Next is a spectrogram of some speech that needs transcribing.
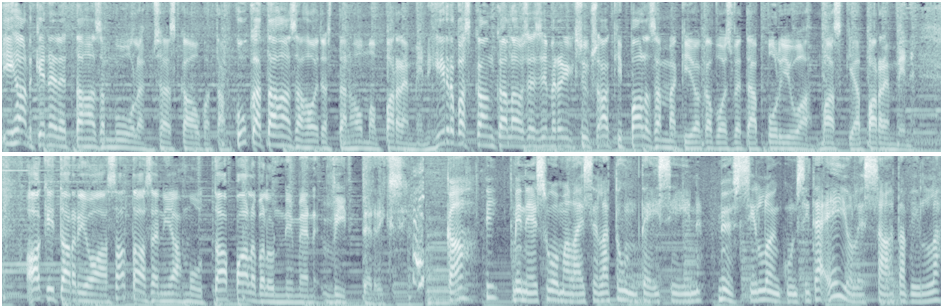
ihan kenelle tahansa muulle saisi kaupata. Kuka tahansa hoitaisi tämän homman paremmin. Hirvaskankaalla olisi esimerkiksi yksi Aki Palsamäki, joka voisi vetää puljua maskia paremmin. Aki tarjoaa satasen ja muuttaa palvelun nimen Vitteriksi. Kahvi menee suomalaisella tunteisiin, myös silloin kun sitä ei ole saatavilla.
